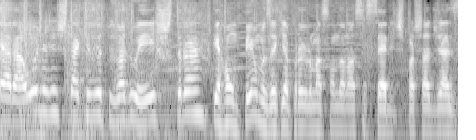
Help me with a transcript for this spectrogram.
galera. Hoje a gente tá aqui no episódio extra. Interrompemos aqui a programação da nossa série Despachado de AZ,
